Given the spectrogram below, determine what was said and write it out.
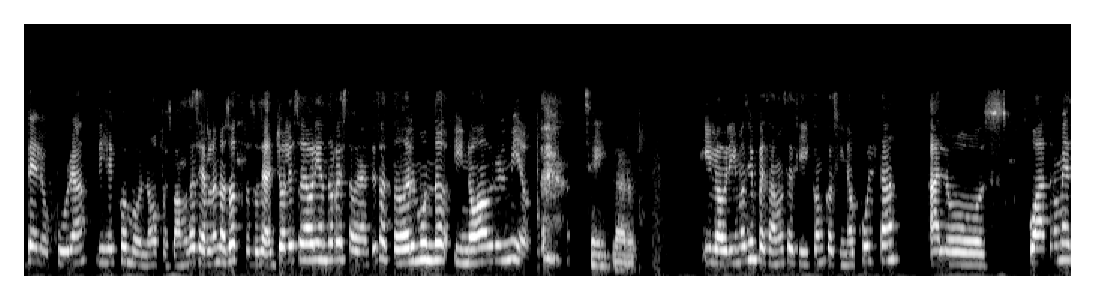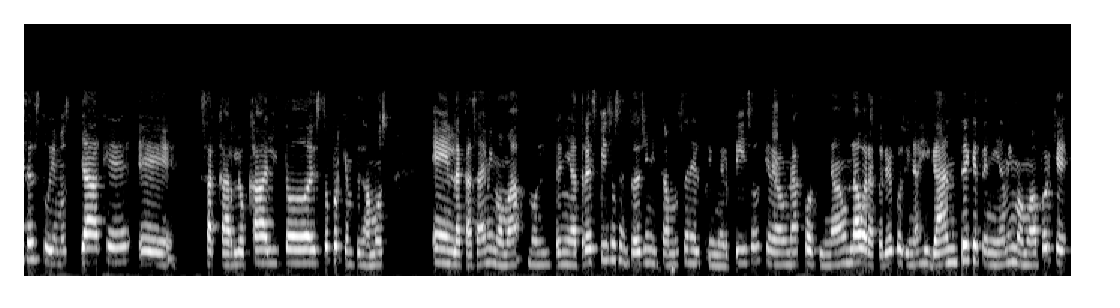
de locura dije como, no, pues vamos a hacerlo nosotros. O sea, yo le estoy abriendo restaurantes a todo el mundo y no abro el mío. Sí, claro. Y lo abrimos y empezamos así con cocina oculta. A los cuatro meses tuvimos ya que... Eh, sacar local y todo esto porque empezamos en la casa de mi mamá, tenía tres pisos, entonces iniciamos en el primer piso, que era una cocina, un laboratorio de cocina gigante que tenía mi mamá porque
